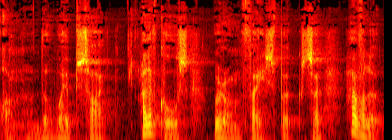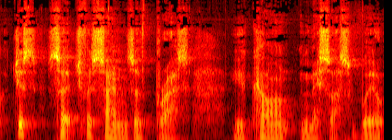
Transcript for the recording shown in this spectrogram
on the website. And of course, we're on Facebook, so have a look. Just search for Sounds of Brass. You can't miss us. We're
